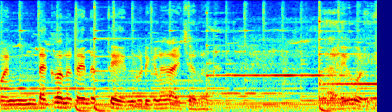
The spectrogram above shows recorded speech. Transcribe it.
വണ്ടൊക്കെ വന്നിട്ട് അതിന്റെ തേൻ കുടിക്കണ കാഴ്ച അടിപൊളി.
